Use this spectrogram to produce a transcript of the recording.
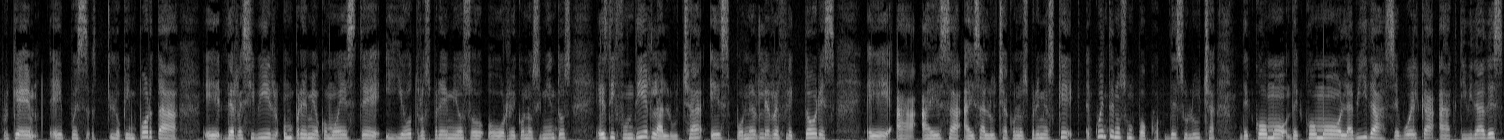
porque, eh, pues, lo que importa eh, de recibir un premio como este y otros premios o, reconocimientos es difundir la lucha, es ponerle reflectores eh, a, a, esa a esa lucha con los premios. Que cuéntenos un poco de su lucha, de cómo de cómo la vida se vuelca a actividades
